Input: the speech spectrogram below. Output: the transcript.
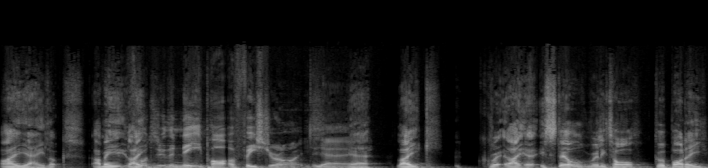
Oh yeah, he looks. I mean, like Got to do the knee part of feast your eyes. yeah, yeah. like gr- like uh, it's still really tall, good body.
